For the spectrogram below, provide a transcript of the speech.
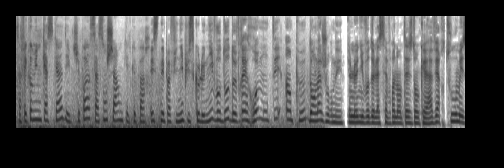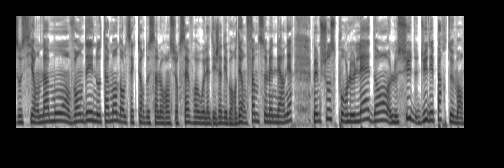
Ça fait comme une cascade et je sais pas, ça a son charme quelque part. Et ce n'est pas fini puisque le niveau d'eau devrait remonter un peu dans la journée. Le niveau de la Sèvre nantaise donc à Vertou, mais aussi en amont, en Vendée, notamment dans le secteur de Saint-Laurent-sur-Sèvre où elle a déjà débordé en fin de semaine dernière. Même chose pour le dans le sud du département.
